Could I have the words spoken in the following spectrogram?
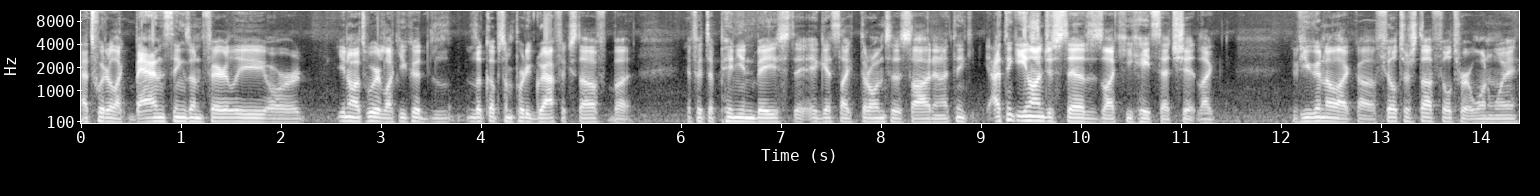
at twitter like bans things unfairly or you know it's weird like you could l- look up some pretty graphic stuff but if it's opinion based it, it gets like thrown to the side and i think i think elon just says like he hates that shit like if you're gonna like uh, filter stuff filter it one way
